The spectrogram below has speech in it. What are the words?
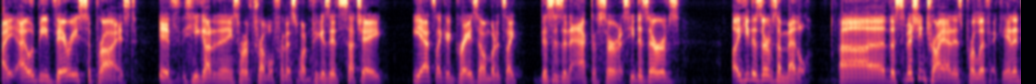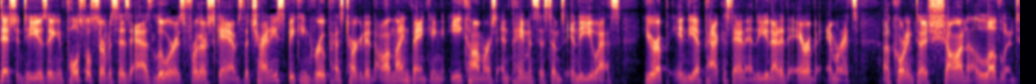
I, I would be very surprised if he got in any sort of trouble for this one because it's such a yeah, it's like a gray zone, but it's like this is an act of service. He deserves uh, he deserves a medal. Uh, the smishing triad is prolific. In addition to using postal services as lures for their scams, the Chinese speaking group has targeted online banking, e commerce, and payment systems in the U.S., Europe, India, Pakistan, and the United Arab Emirates, according to Sean Loveland,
